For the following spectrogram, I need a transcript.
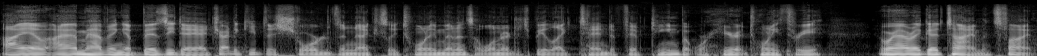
I am I am having a busy day. I tried to keep this shorter than actually 20 minutes. I wanted it to be like 10 to 15, but we're here at 23 and we're having a good time. It's fine.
